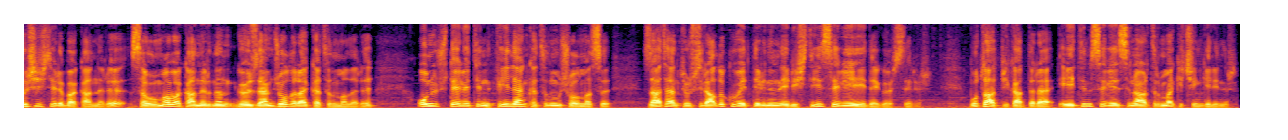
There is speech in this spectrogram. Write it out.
dışişleri bakanları, savunma bakanlarının gözlemci olarak katılmaları, 13 devletin fiilen katılmış olması zaten Türk Silahlı Kuvvetleri'nin eriştiği seviyeyi de gösterir. Bu tatbikatlara eğitim seviyesini artırmak için gelinir.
